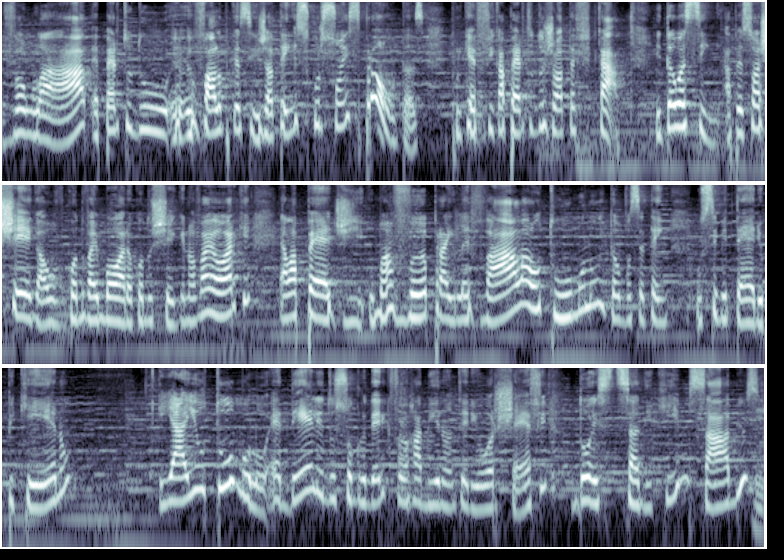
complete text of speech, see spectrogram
vão lá, é perto do. Eu, falo porque assim, já tem excursões prontas, porque fica perto do JFK. Então, assim, a pessoa chega, quando vai embora, quando chega em Nova York, ela pede uma van para ir levá-la ao túmulo. Então, você tem o cemitério pequeno e aí o túmulo é dele, do sogro dele, que foi o rabino anterior, chefe, dois tzadikim, sábios. Uhum.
